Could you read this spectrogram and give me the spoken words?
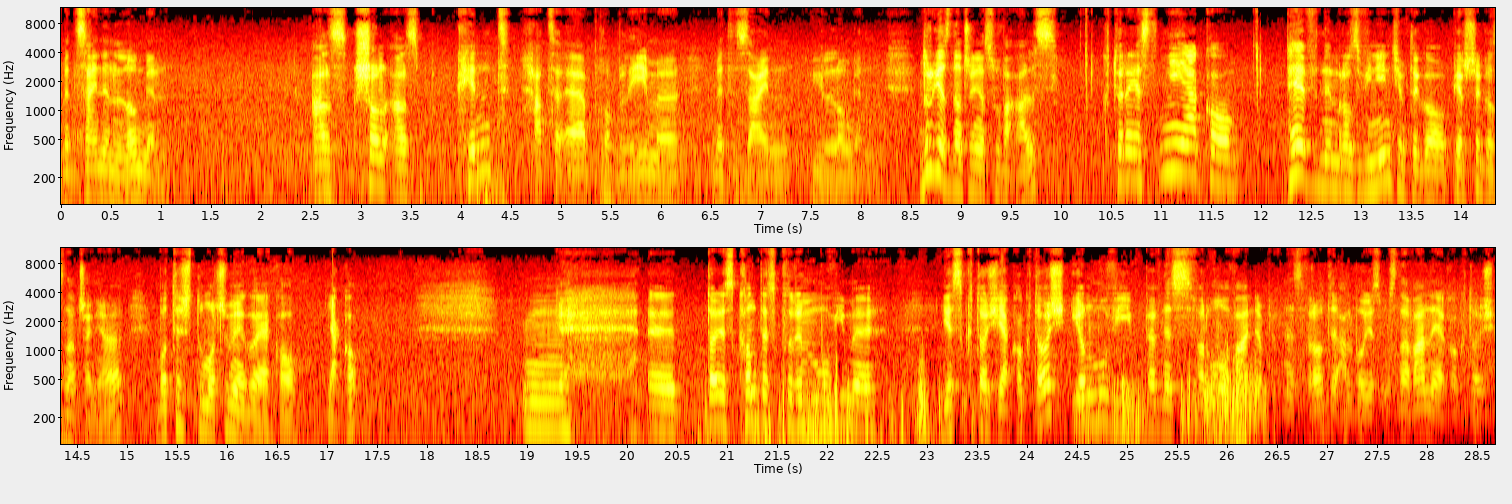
mit seinen Lungen. Als, schon als Kind hatte er Probleme mit seinen Lungen. Drugie znaczenie słowa als, które jest niejako pewnym rozwinięciem tego pierwszego znaczenia, bo też tłumaczymy go jako jako. Mm, e, To jest kontekst, w którym mówimy jest ktoś jako ktoś i on mówi pewne sformułowania, pewne zwroty, albo jest uznawany jako ktoś.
